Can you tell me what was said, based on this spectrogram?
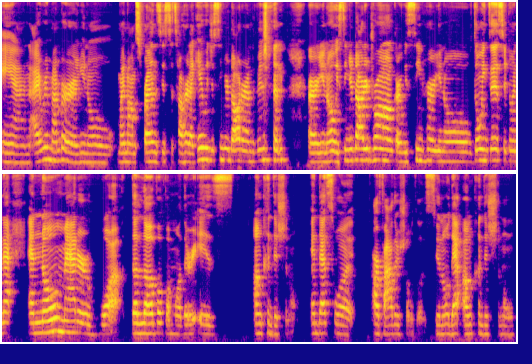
And I remember, you know, my mom's friends used to tell her, like, hey, we just seen your daughter on the vision. or, you know, we seen your daughter drunk, or we seen her, you know, doing this or doing that. And no matter what, the love of a mother is unconditional. And that's what our father shows us, you know, that unconditional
